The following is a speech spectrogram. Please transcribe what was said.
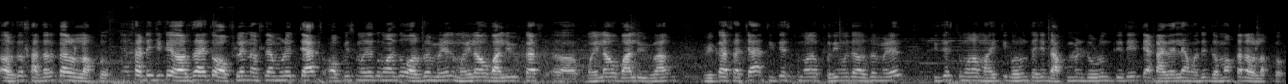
अर्ज सादर करावा लागतो. त्यासाठी जे काही अर्ज आहे तो ऑफलाईन असल्यामुळे त्याच ऑफिसमध्ये तुम्हाला तो अर्ज मिळेल. महिला व बाल विकास महिला व बाल विभाग विकासाच्या तिथेच तुम्हाला फ्रीमध्ये अर्ज मिळेल. तिथेच तुम्हाला माहिती भरून त्याचे डॉक्युमेंट जोडून तिथे त्या कार्यालयामध्ये जमा करावा लागतो.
